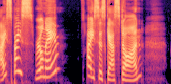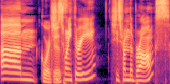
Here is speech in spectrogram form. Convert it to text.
Ice Spice, real name? Isis Gaston. Um, Gorgeous. she's 23. She's from the Bronx.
